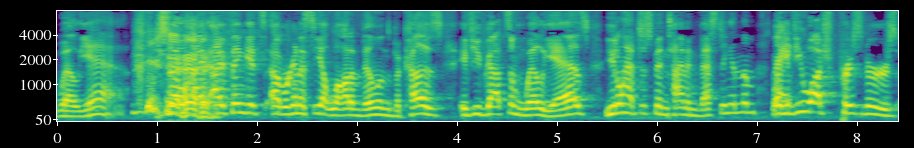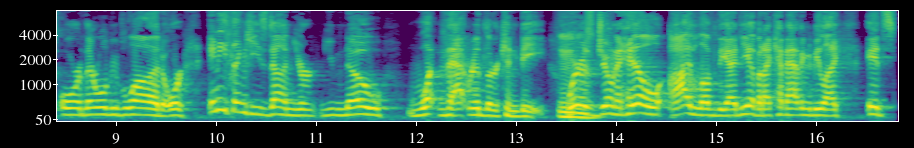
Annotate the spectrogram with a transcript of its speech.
well, yeah. So I, I think it's uh, we're going to see a lot of villains because if you've got some well, yes, you don't have to spend time investing in them. Like Right. if you watch Prisoners or There Will Be Blood or anything he's done, you're you know what that Riddler can be. Whereas Jonah Hill, I loved the idea, but I kept having to be like, it's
